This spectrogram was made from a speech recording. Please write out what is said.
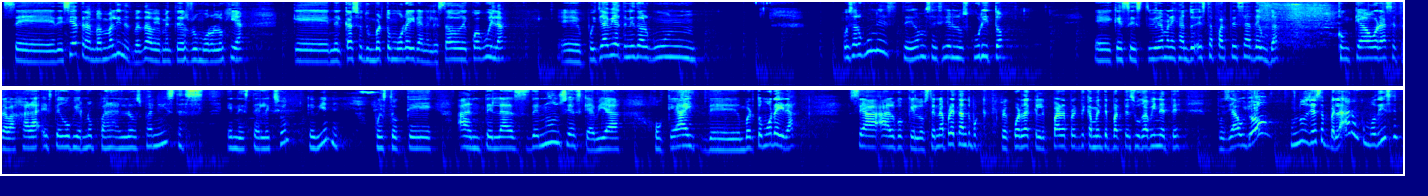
se decía tras bambalinas, ¿verdad? Obviamente es rumorología, que en el caso de Humberto Moreira en el estado de Coahuila, eh, pues ya había tenido algún, pues algún, este, vamos a decir, en lo oscurito, eh, que se estuviera manejando esta parte de esa deuda con que ahora se trabajara este gobierno para los panistas en esta elección que viene, puesto que ante las denuncias que había o que hay de Humberto Moreira, sea algo que lo estén apretando, porque recuerda que le para- prácticamente parte de su gabinete, pues ya huyó, unos ya se pelaron, como dicen.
